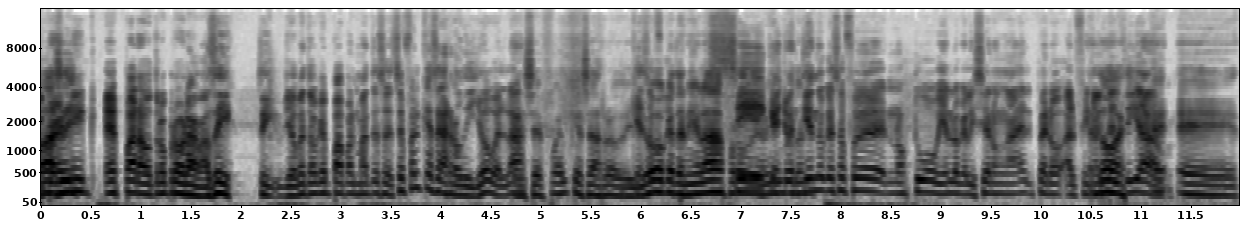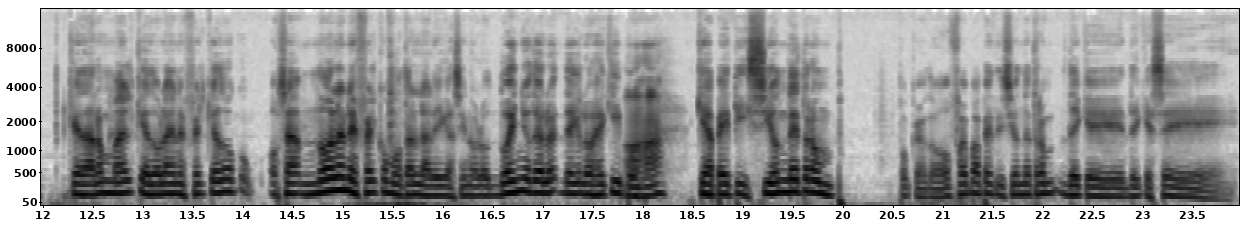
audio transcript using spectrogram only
Kaepernick es para otro programa. Sí, sí, yo me tengo que empapar más de eso. Ese fue el que se arrodilló, ¿verdad? Ese fue el que se Que arrodilló, eso que, fue- tenía el afro. Sí, que yo entiendo que eso fue, no estuvo bien lo que le hicieron a él, pero al final No, del es- día... eh, eh, quedaron mal, quedó la NFL, quedó, o sea, no la NFL como tal la liga, sino los dueños de, lo- de los equipos Ajá. que a petición de Trump, porque todo fue para petición de Trump, de que, de que se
